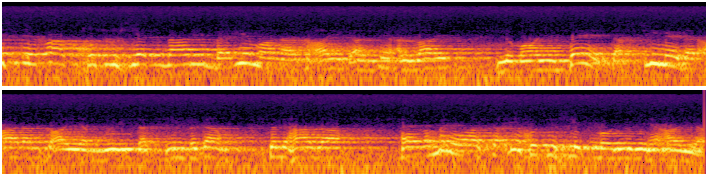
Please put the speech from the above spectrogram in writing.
استحقاق خصوصیت داری بری مانا کہ آئی کہتے ہیں اللہ نمائندے تقسیم در عالم کا آئی ابنوی تقسیم بکم۔ تو لہذا پیغمبر واسطہ یہ خصوصیت موجود ہے آئیہ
